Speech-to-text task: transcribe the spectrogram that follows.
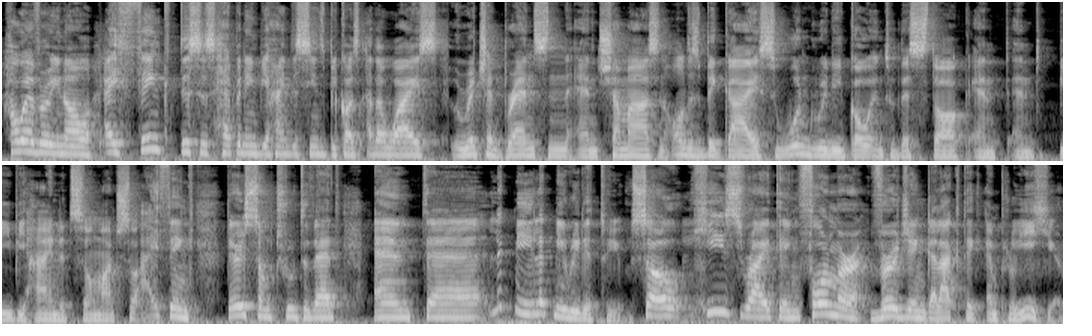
However, you know, I think this is happening behind the scenes because otherwise Richard Branson and Chamath and all these big guys wouldn't really go into this stock and, and be behind it so much. So I think there is some truth to that. And uh, let me let me read it to you. So he's writing former Virgin Galactic employee here.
